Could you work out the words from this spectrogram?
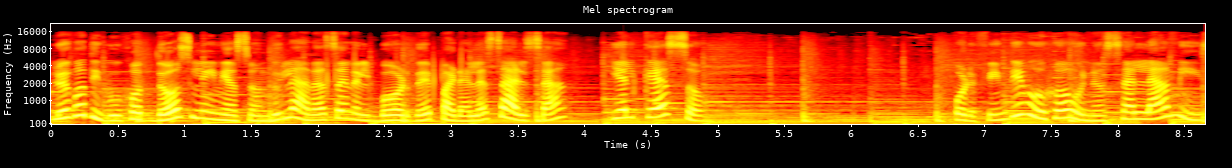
Luego dibujo dos líneas onduladas en el borde para la salsa y el queso. Por fin dibujo unos salamis.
